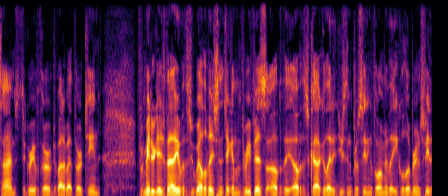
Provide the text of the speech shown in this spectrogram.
times degree of curve divided by 13. For meter gauge value with the super elevation, taken the three fifths of the of this calculated using the preceding formula. Equilibrium speed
